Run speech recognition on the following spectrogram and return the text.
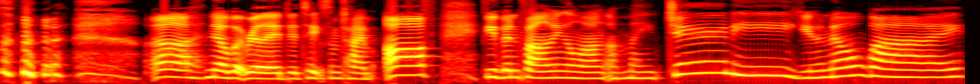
uh, no, but really, I did take some time off. If you've been following along on my journey, you know why.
